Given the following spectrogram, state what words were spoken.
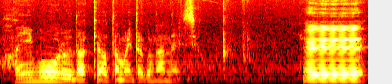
ハイボールだけ頭痛くならないんですよ。へえ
